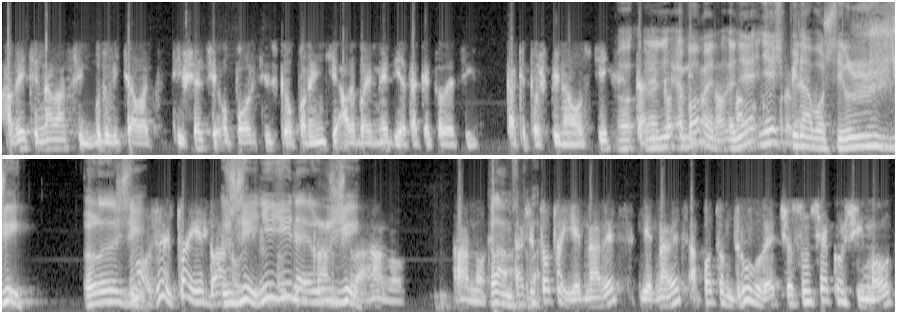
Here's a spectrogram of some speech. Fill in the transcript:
a viete, na vás si budú vyťahovať tí všetci o politickí oponenti, alebo aj médiá takéto veci, takéto špinavosti. O, Takže ne, toto ma moment, ne, poprvé. nešpinavosti, lži. Lži. No, že, to je jedno, áno. Lži, nič je iné, lži. Áno. Áno. Takže toto je jedna vec, jedna vec. A potom druhú vec, čo som si ako všimol,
